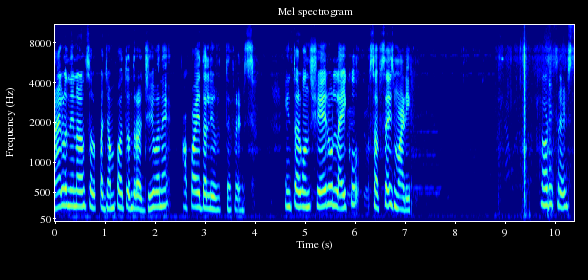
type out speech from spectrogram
ಮ್ಯಾಗಳಿಂದ ಒಂದು ಸ್ವಲ್ಪ ಜಂಪ್ ಆಯ್ತು ಅಂದ್ರೆ ಜೀವನೇ ಅಪಾಯದಲ್ಲಿರುತ್ತೆ ಫ್ರೆಂಡ್ಸ್ ಇಂಥವ್ರಿಗೊಂದು ಶೇರು, ಲೈಕು, ಸಬ್ಸ್ಕ್ರೈಬ್ ಮಾಡಿ. ನೋಡಿ ಫ್ರೆಂಡ್ಸ್,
